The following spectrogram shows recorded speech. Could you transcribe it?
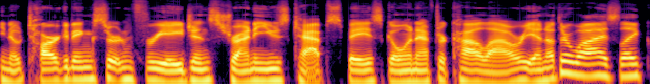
you know, targeting certain free agents, trying to use cap space, going after Kyle Lowry. And otherwise, like,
